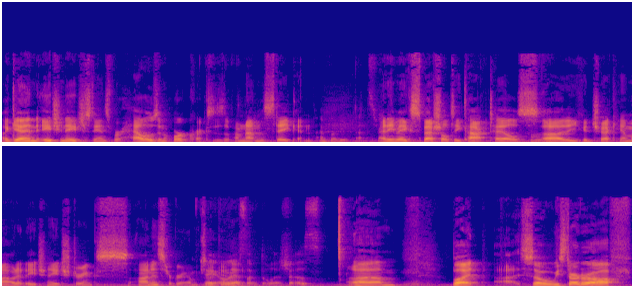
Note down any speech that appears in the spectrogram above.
again, H and H stands for Hallows and Horcruxes, if I'm not mistaken. I believe that's right. And he makes specialty cocktails. Uh, you could check him out at H and H Drinks on Instagram. So they always that. look delicious. Um, but uh, so we started off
